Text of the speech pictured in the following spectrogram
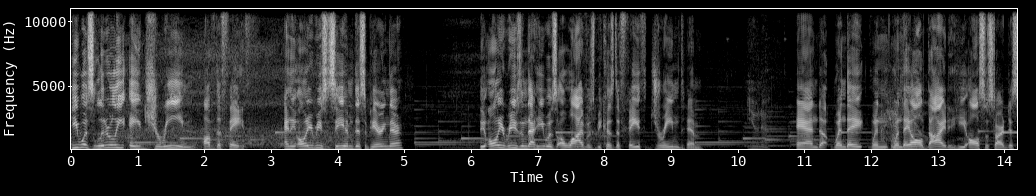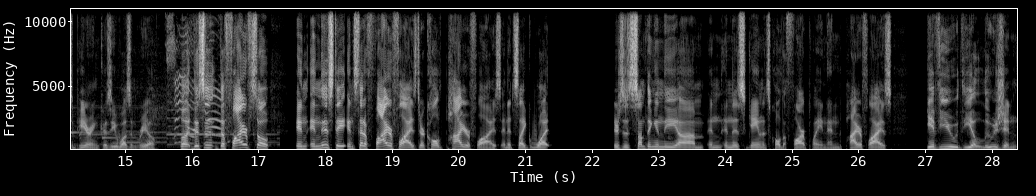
he was literally a dream of the fayth, and the only reason see him disappearing there the only reason that he was alive was because the fayth dreamed him. Yuna. And uh, when they when when they all died, he also started disappearing because he wasn't real. But this is the fire. So in in this state, instead of fireflies, they're called pyreflies, and it's like what there's a, something in the um in in this game that's called a far plane, and the pyreflies give you the illusion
